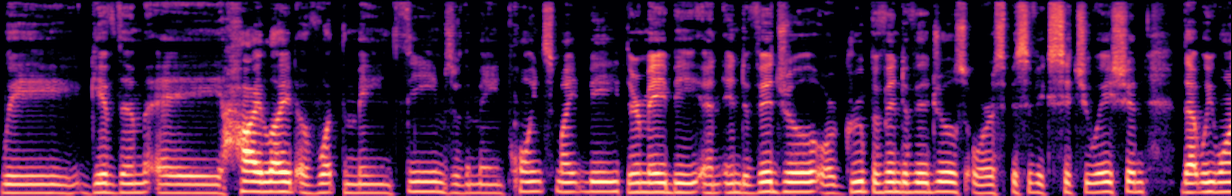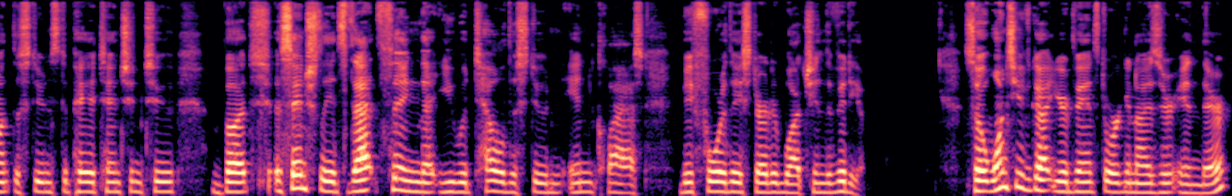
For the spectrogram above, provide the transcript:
we give them a highlight of what the main themes or the main points might be. There may be an individual or group of individuals or a specific situation that we want the students to pay attention to, but essentially it's that thing that you would tell the student in class before they started watching the video. So once you've got your advanced organizer in there,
